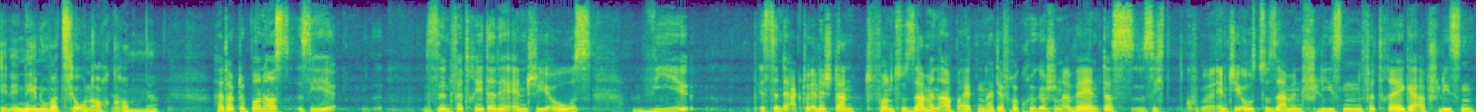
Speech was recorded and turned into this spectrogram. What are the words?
in eine Innovation auch kommen. Ja. Herr Dr. Bonhaus, Sie sind Vertreter der NGOs. Wie ist denn der aktuelle Stand von Zusammenarbeiten? Hat ja Frau Krüger schon erwähnt, dass sich NGOs zusammenschließen, Verträge abschließen.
